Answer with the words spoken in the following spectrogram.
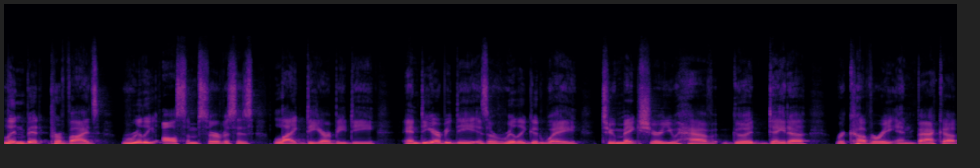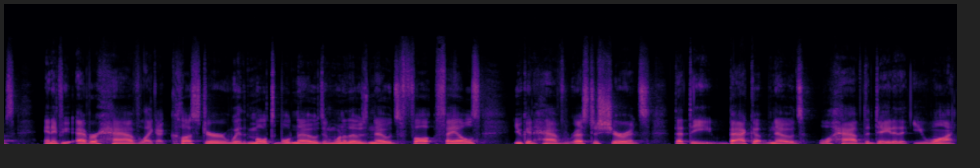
Linbit provides really awesome services like DRBD, and DRBD is a really good way to make sure you have good data recovery and backups. And if you ever have like a cluster with multiple nodes and one of those nodes fa- fails, you can have rest assurance that the backup nodes will have the data that you want.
